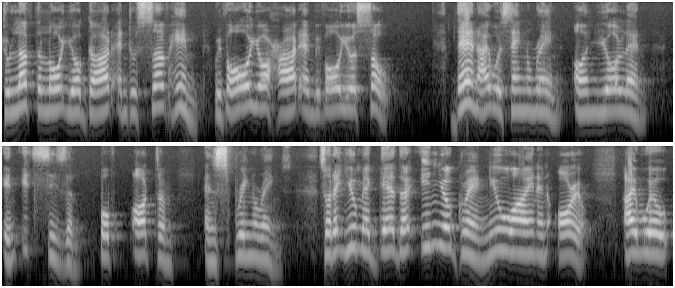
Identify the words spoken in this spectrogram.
to love the Lord your God and to serve Him with all your heart and with all your soul, then I will send rain on your land in its season, both autumn and spring rains, so that you may gather in your grain new wine and oil. I will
